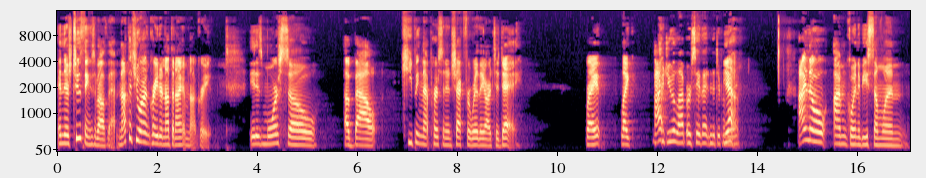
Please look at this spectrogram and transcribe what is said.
And there's two things about that. Not that you aren't great or not that I am not great. It is more so about keeping that person in check for where they are today. Right? Like, I, Could you elaborate or say that in a different yeah. way? I know I'm going to be someone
